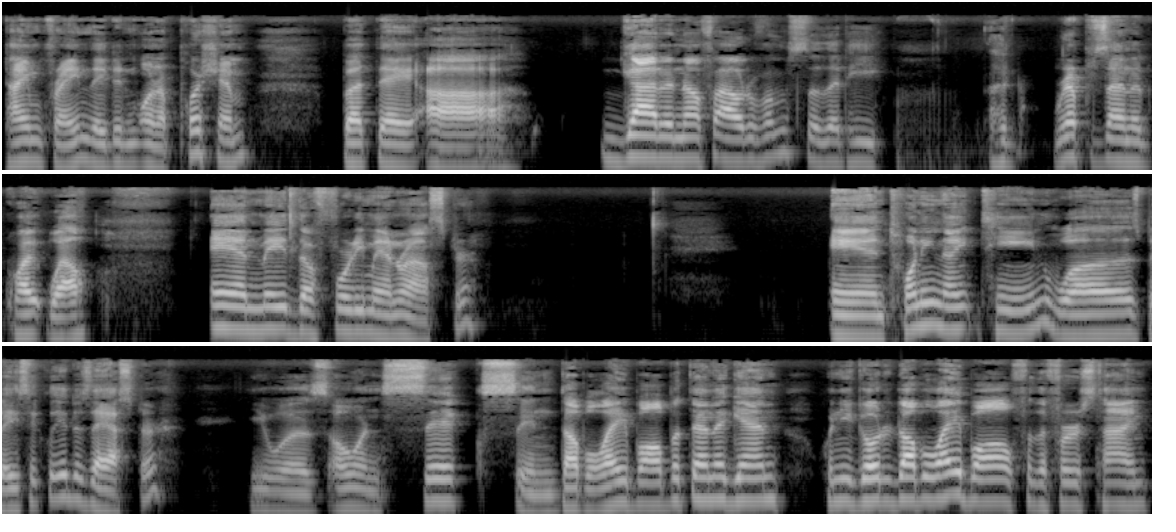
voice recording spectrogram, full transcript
time frame. They didn't want to push him, but they uh, got enough out of him so that he had represented quite well and made the 40 man roster. And 2019 was basically a disaster. He was 0 6 in double A ball, but then again, when you go to double A ball for the first time,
